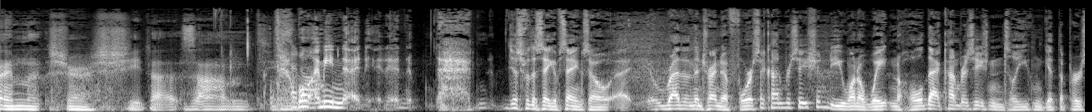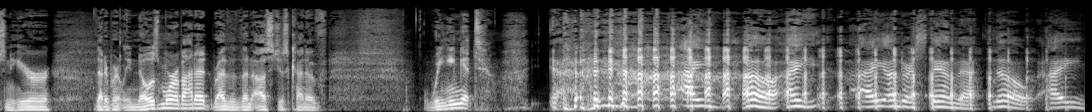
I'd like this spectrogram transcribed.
I'm not sure she does. Um, Well, I mean, uh, just for the sake of saying so, uh, rather than trying to force a conversation, do you want to wait and hold that conversation until you can get the person here that apparently knows more about it, rather than us just kind of winging it? I oh I I understand that. No, I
